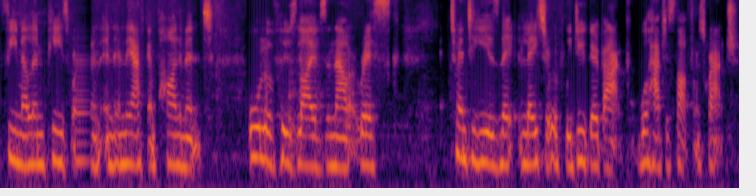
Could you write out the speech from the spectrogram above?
female MPs were in, in, in the Afghan parliament, all of whose lives are now at risk. 20 years la- later, if we do go back, we'll have to start from scratch.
